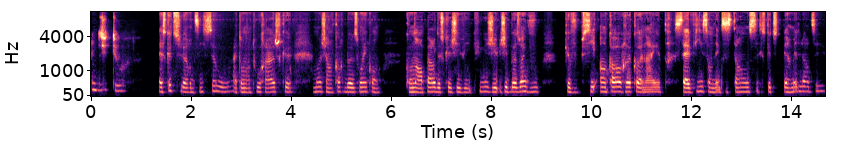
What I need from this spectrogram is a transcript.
Du tout. Est-ce que tu leur dis ça à ton entourage que moi, j'ai encore besoin qu'on qu'on en parle de ce que j'ai vécu. J'ai besoin que vous, que vous puissiez encore reconnaître sa vie, son existence. Est-ce que tu te permets de leur dire?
